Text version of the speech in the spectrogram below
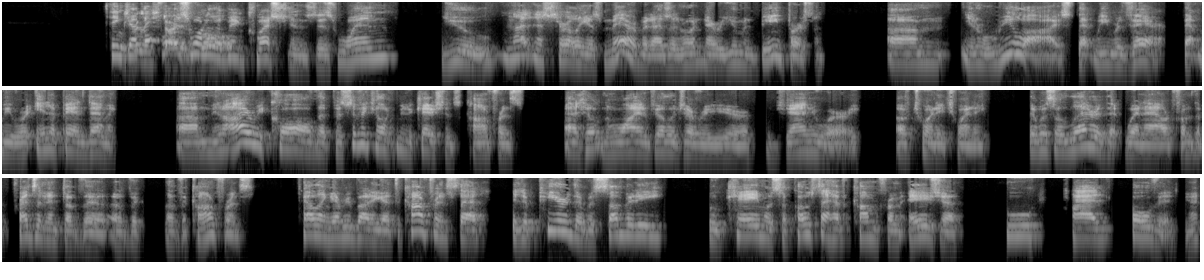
things yeah, really started. That's one of the big questions: is when you, not necessarily as mayor, but as an ordinary human being person, um, you know, realized that we were there, that we were in a pandemic. Um, you know, I recall the Pacific Telecommunications Conference at Hilton Hawaiian Village every year, January of 2020. There was a letter that went out from the president of the of the of the conference telling everybody at the conference that it appeared there was somebody who came, was supposed to have come from Asia, who had COVID. Yeah?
